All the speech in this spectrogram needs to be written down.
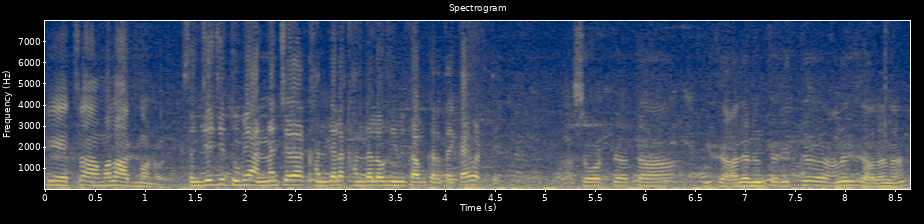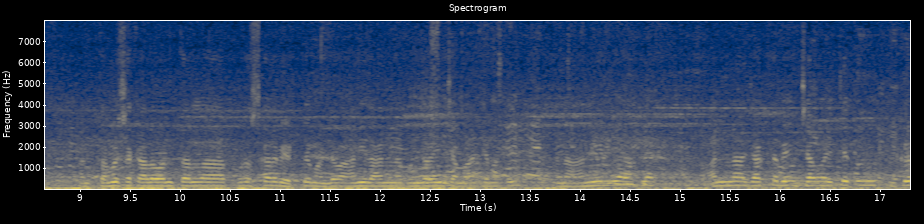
की याचा आम्हाला अभिमान वाटतो संजयजी तुम्ही अण्णांच्या खांद्याला खांदा लावून नेहमी काम करताय काय वाटतंय असं वाटतं आता इथं आल्यानंतर इतकं आनंद झाला ना आणि तमाशा कलावंताला पुरस्कार भेटतोय म्हणल्यावर अनिल अण्णा गुंजाळींच्या माध्यमातून. आणि अनिल आपल्या अण्णा जगताप यांच्या माहितीतून इकडे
